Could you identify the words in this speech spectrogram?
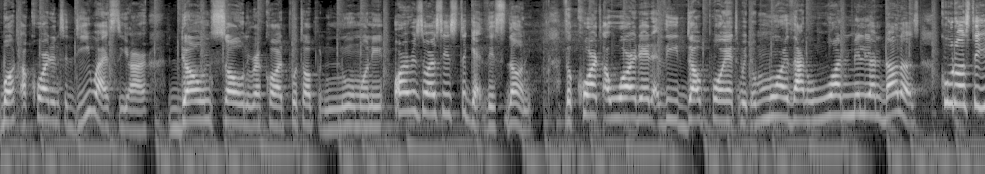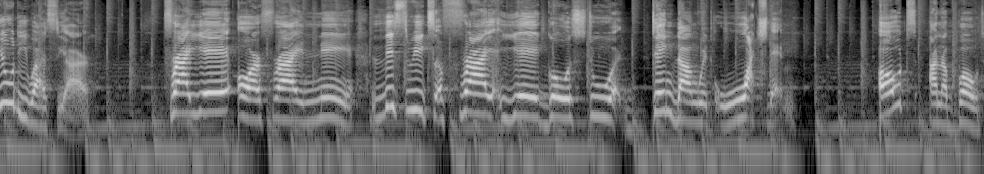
But according to DYCR, Downsound Record put up no money or resources to get this done. The court awarded the dub poet with more than $1 million. Kudos to you, DYCR. Fry or fry? This week's fry goes to Ding Dong with Watch Them. Out and about.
